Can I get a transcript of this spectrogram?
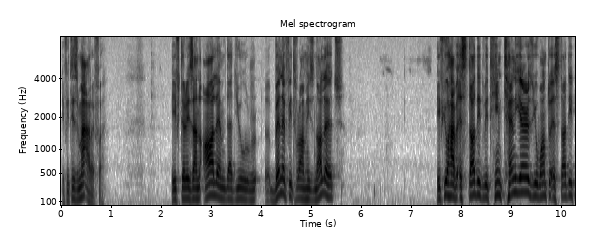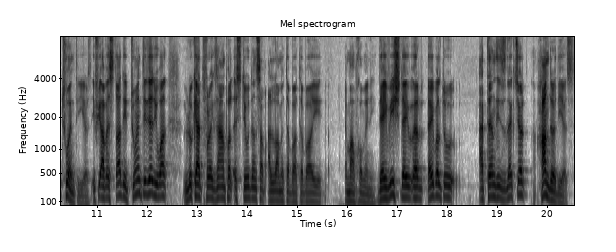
If it is ma'rifah. If there is an alim that you benefit from his knowledge, if you have studied with him 10 years, you want to study 20 years. If you have studied 20 years, you want look at, for example, students of Allama Tabatabai, Imam Khomeini. They wish they were able to attend his lecture 100 years.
